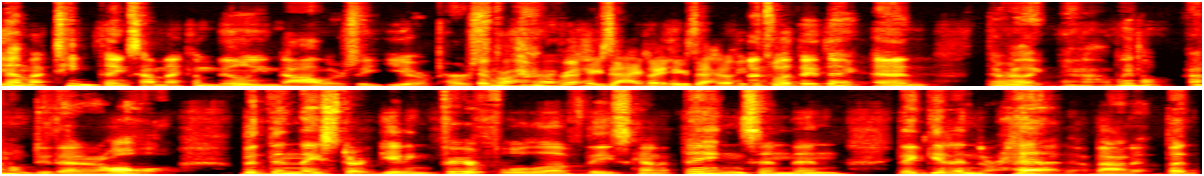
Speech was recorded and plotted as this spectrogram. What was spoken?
yeah, my team thinks I make a million dollars a year personally. Right, right, right, exactly, exactly. That's what they think. And they're like, we don't, I don't do that at all. But then they start getting fearful of these kind of things and then they get in their head about it. But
